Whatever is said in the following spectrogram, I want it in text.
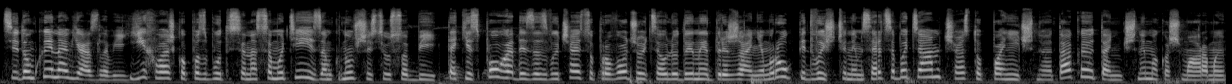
Ці думки нав'язливі. Їх важко позбутися на самоті і замкнувшись у собі. Такі спогади зазвичай супроводжуються у людини дрижанням рук, підвищеним серцебиттям, часто панічною атакою та нічними кошмарами.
